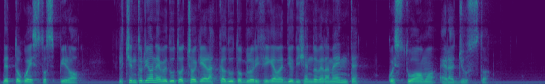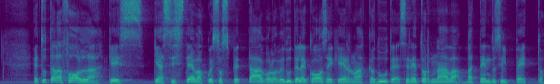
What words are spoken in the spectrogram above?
Detto questo, spirò. Il centurione, veduto ciò che era accaduto, glorificava Dio dicendo veramente, quest'uomo era giusto. E tutta la folla che, che, assisteva a questo spettacolo, vedute le cose che erano accadute, se ne tornava battendosi il petto,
